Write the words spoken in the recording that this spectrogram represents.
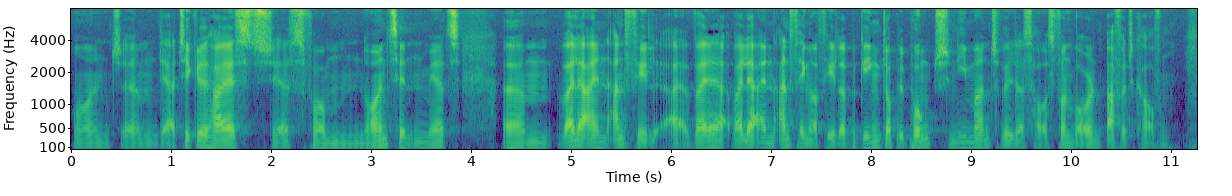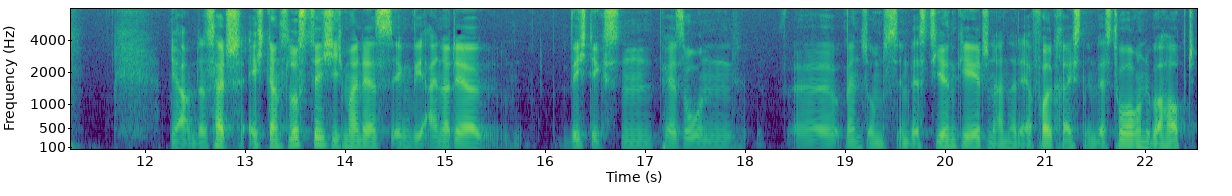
Und ähm, der Artikel heißt, der ist vom 19. März, ähm, weil, er einen äh, weil, er, weil er einen Anfängerfehler beging, Doppelpunkt, niemand will das Haus von Warren Buffett kaufen. Ja, und das ist halt echt ganz lustig. Ich meine, er ist irgendwie einer der wichtigsten Personen, wenn es ums Investieren geht und einer der erfolgreichsten Investoren überhaupt.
